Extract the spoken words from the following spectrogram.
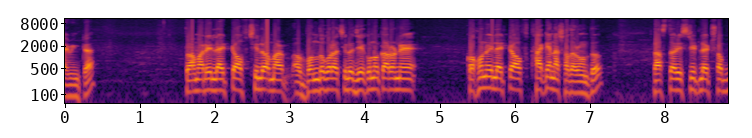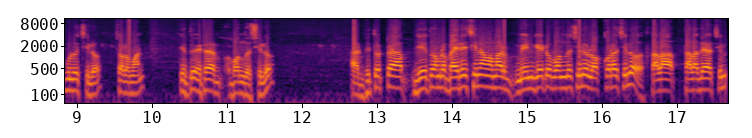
টাইমিংটা তো আমার এই লাইটটা অফ ছিল, আমার বন্ধ করা ছিল যে কোনো কারণে কখনোই লাইটটা অফ থাকে না সাধারণত। রাস্তার স্ট্রিট লাইট সবগুলো ছিল, চলমান, কিন্তু এটা বন্ধ ছিল। আর ভিতরটা, যেহেতু আমরা বাইরে ছিলাম, আমার মেন গেটও বন্ধ ছিল লক করা ছিল, তালা তালা দেওয়া ছিল,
